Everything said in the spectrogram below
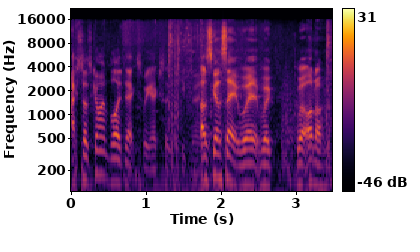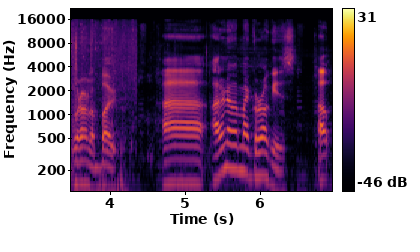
Actually, let's go on below deck so we actually keep moving. I was gonna say we're we're we're on a we're on a boat. Uh, I don't know where my grog is. Oh,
